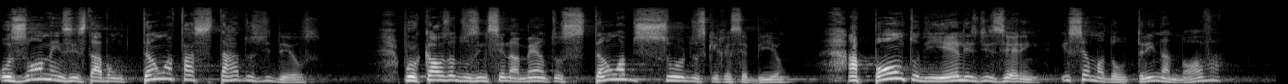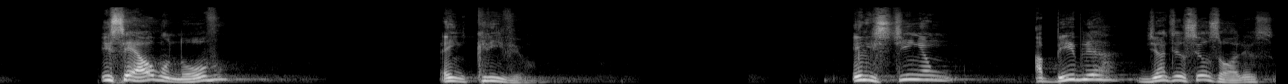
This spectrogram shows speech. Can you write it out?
Os homens estavam tão afastados de Deus por causa dos ensinamentos tão absurdos que recebiam, a ponto de eles dizerem: Isso é uma doutrina nova? Isso é algo novo? É incrível. Eles tinham a Bíblia diante dos seus olhos,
